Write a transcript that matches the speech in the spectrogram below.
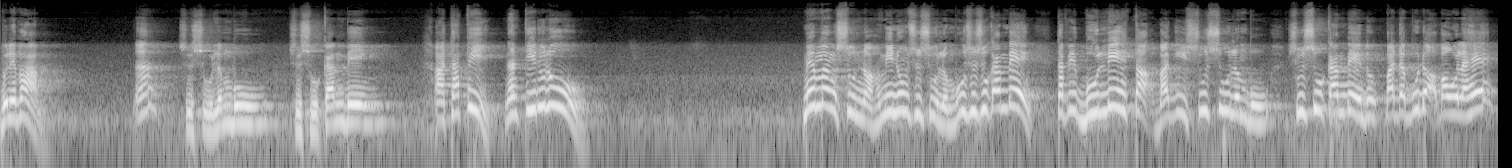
Boleh faham? Ha? Susu lembu, susu kambing. Ah, tapi nanti dulu. Memang sunnah minum susu lembu, susu kambing. Tapi boleh tak bagi susu lembu, susu kambing tu pada budak baru lahir?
